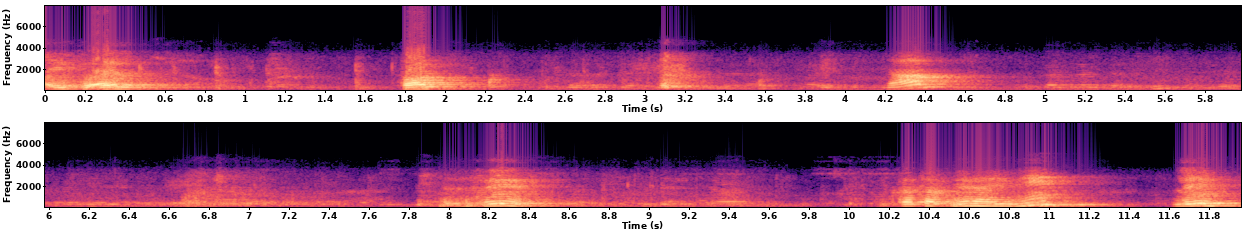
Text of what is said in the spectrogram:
أي سؤال؟ اتفضل نعم؟ فين كتب هنا هيزيد؟ ليه؟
